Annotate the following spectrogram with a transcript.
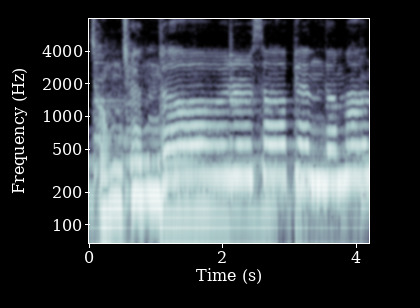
从前的日色变得慢，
